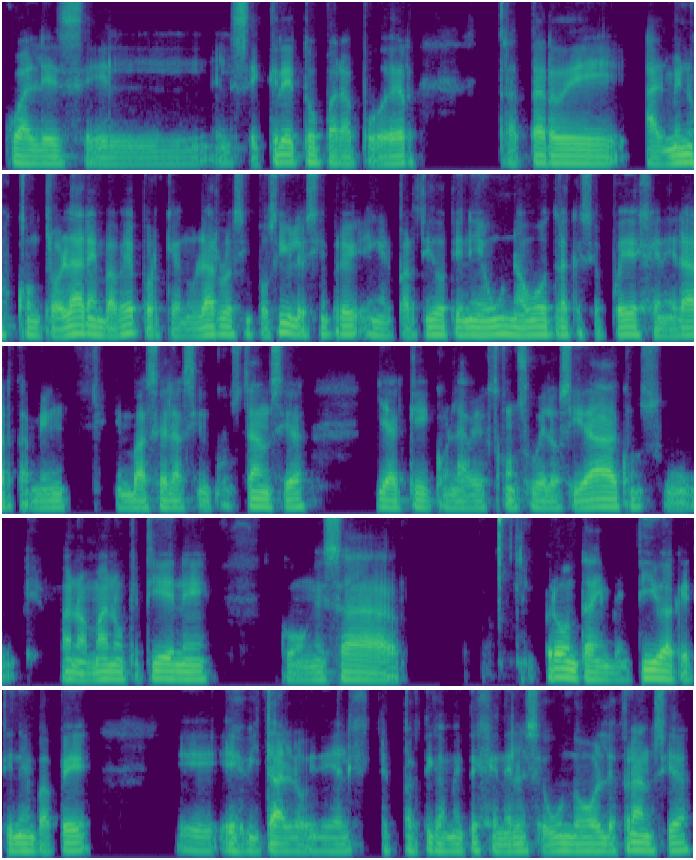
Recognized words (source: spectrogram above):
cuál es el, secreto para poder tratar de al menos controlar a Mbappé, porque anularlo es imposible. Siempre en el partido tiene una u otra que se puede generar también en base a la circunstancia, ya que con, la, con su velocidad, con su mano a mano que tiene, con esa pronta, inventiva que tiene Mbappé, eh, es vital. Hoy él prácticamente genera el segundo gol de Francia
